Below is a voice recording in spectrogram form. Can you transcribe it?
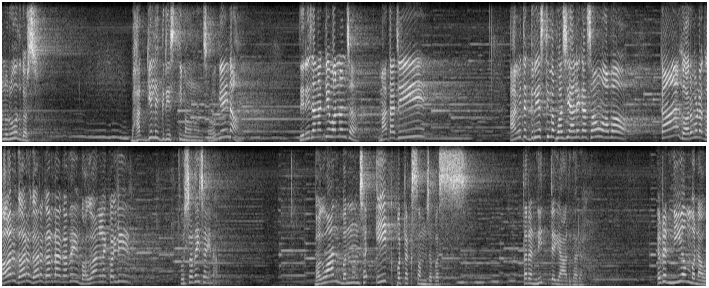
अनुरोध गर्छु। भाग्यले गृहस्थीमा हुनुहुन्छ हो कि होइन? धेरैजना के भन्नुहुन्छ? माताजी हामी त गृहस्थीमा फसिहालेका छौँ अब कहाँ घरबाट घर घर घर गर्दा गर्दै भगवान्लाई कहिले फुर्सदै छैन। भगवान् भन्नुहुन्छ एक पटक सम्झ बस तर नित्य याद गर। एउटा नियम बनाऊ।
